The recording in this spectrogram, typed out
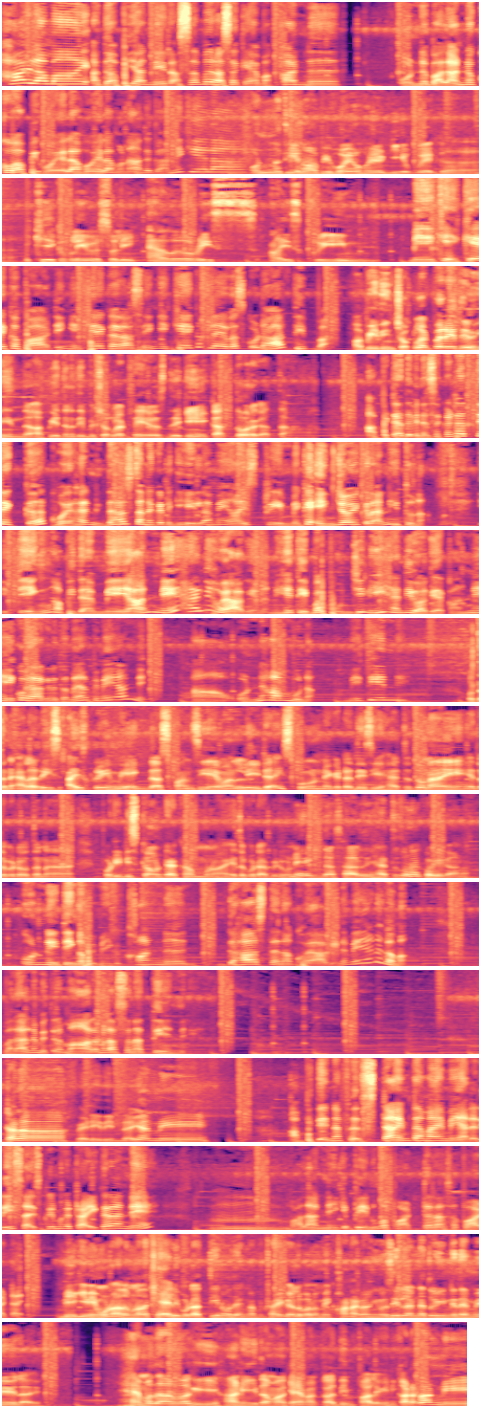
Hi ළමයි. අද අපි යන්නේ රසම රස කෑමක් කන්න. ඔන්න බලන්නකෝ අපි හොයලා හොයලා මොනාද ගන්න කියලා. ඔන්න තියෙනවා අපි හොය හොය ගියපු එක. එක එක ෆ්ලේවස් වලින් ඇලරිස් අයිස්ක්‍රීම් මේක එක එක පාටින් එක එක රසෙන් එක එක ෆ්ලේවස් ගොඩාත් තිබ්බා. අපි ඉතින් චොක්ලට් පෙරේතය හින්ද අපි එතන තිබ චොක්ලට් ෆේවස් දෙකින් එකක් තෝරගත්තා. අපිට අද වෙනසකටත් එක්ක කොයහ නිදහස් තනකට ගිහිල්ලා මේ අයිස්ක්‍රීම් එක එන්ජෝයි කරන්න හිතුණා ඉතිං අපි දැම් මේ යන්නේ හැඳි හොයාගෙන. මෙහෙ තිබ්බ පුංචි ලී හැඳි වගේ කන්නේ ඒක හොයාගෙන තම අපි මේ යන්නේ. ඔන්න හම්බුණ. මේ තියෙන්නේ. ඔතන ඇලරිස් අයිස්ක්‍රීම් එක්දස් පන්සියේ වන්ලීට ස්පූන් එකට දෙසිය හැත්ත තුනයි එතකට ඔතන පොඩි ඩිස්කවන්ටයක් කම්මුණා එතකොට අපිටුනේ එක්ද සාරසි හැත්ත තුනක් වගේ ගන ඔන්න ඉතින් අපි මේක කන්න දහස් තැනක් හොයාගෙන මේ යන ගම බලන්න මෙතන මාරම ලස්සනත් තියෙන්නේ ටඩා වැඩිදින්ඩ යන්නේ. අපි දෙන්න ෆස් ටයිම් තමයි මේ ඇලරී සයිස්ක්‍රීමක ට්‍රයි කරන්නේ. බලන්න ඒක පෙනුම පට්ට රස පාටයි. මේක මේ මොනාද මොනද කෑලි ගොඩත් තියන දැන් අපි ට්‍රයිකල් බල මේ කනකං ඉවසිල්ලන්න ඇතු ඉන්න දැම වෙලායි හැමදාම වගේ හනී තමා කෑමක් අදින් පලවෙනි කටකන්නේ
